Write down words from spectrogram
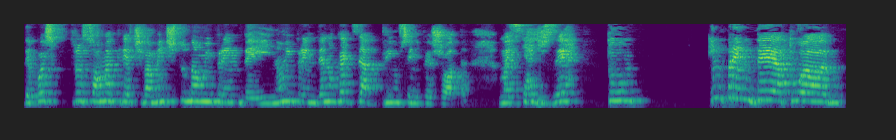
depois que tu transforma criativamente, tu não empreender. E não empreender não quer dizer abrir um CNPJ, mas quer dizer tu empreender a tua,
